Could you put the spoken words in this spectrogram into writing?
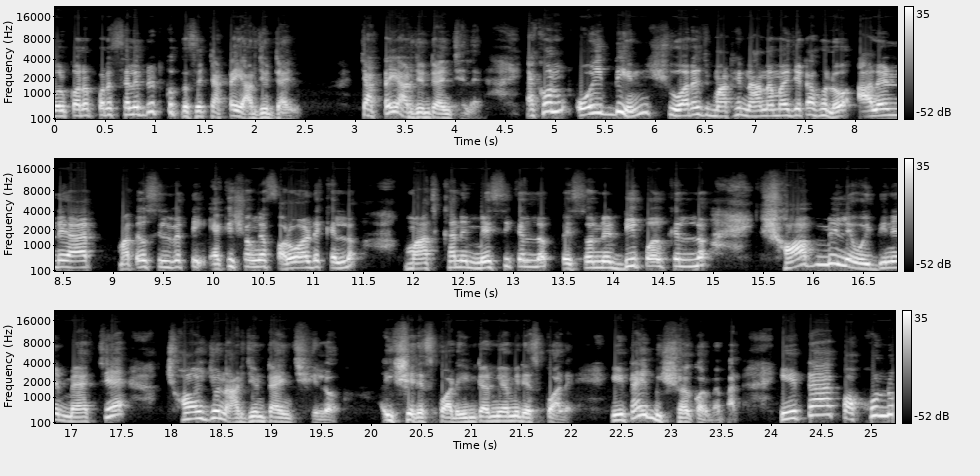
গোল করার পরে সেলিব্রেট করতেছে চারটাই আর্জেন্টাইন চারটাই আর্জেন্টাইন ছেলে। এখন ওই দিন সুয়ারেজ মাঠে না নামায় যেটা হলো, আলেন্ডে আর মাতেও সিলভেত্তি একই সঙ্গে ফরওয়ার্ডে খেললো, মাঝখানে মেসি খেললো, পেছনে ডিপল খেললো, সব মিলে ওই দিনের ম্যাচে ছয়জন আর্জেন্টাইন ছিল, ইসের স্কোয়াডে ইন্টার মিয়ামির স্কোয়াডে এটাই বিস্ময়কর ব্যাপার। এটা কখনো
